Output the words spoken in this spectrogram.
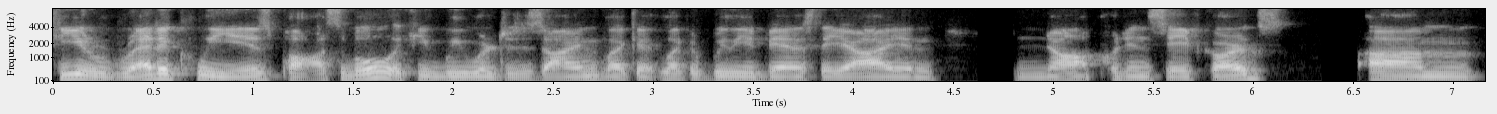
theoretically is possible if you, we were to design like a, like a really advanced AI and not put in safeguards. Um,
